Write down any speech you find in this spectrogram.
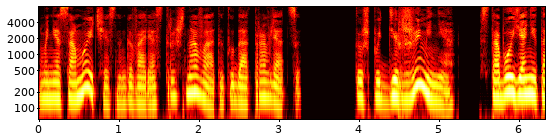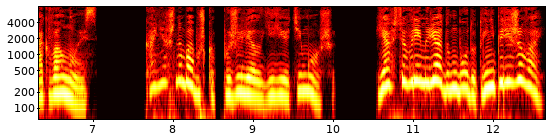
Мне самой, честно говоря, страшновато туда отправляться. Ты уж поддержи меня, с тобой я не так волнуюсь. Конечно, бабушка, пожалел ее Тимоша. Я все время рядом буду, ты не переживай.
